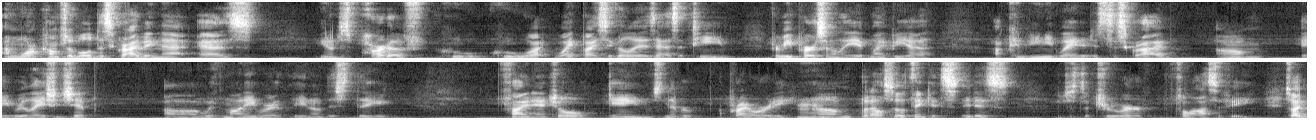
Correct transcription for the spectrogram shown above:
I'm more comfortable describing that as, you know, just part of who who White, Bicycle is as a team. For me personally, it might be a a convenient way to just describe um, a relationship uh, with money where you know just the financial gain was never a priority Mhm. um, but I also think it's it is just a truer philosophy so I,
